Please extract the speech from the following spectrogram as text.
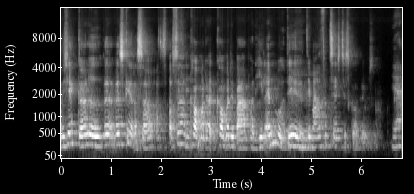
hvis jeg ikke gør noget, hvad, hvad sker der så? Og, og så kommer, der, kommer det bare på en helt anden måde. Det, mm. det er meget fantastisk oplevelse. Ja.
